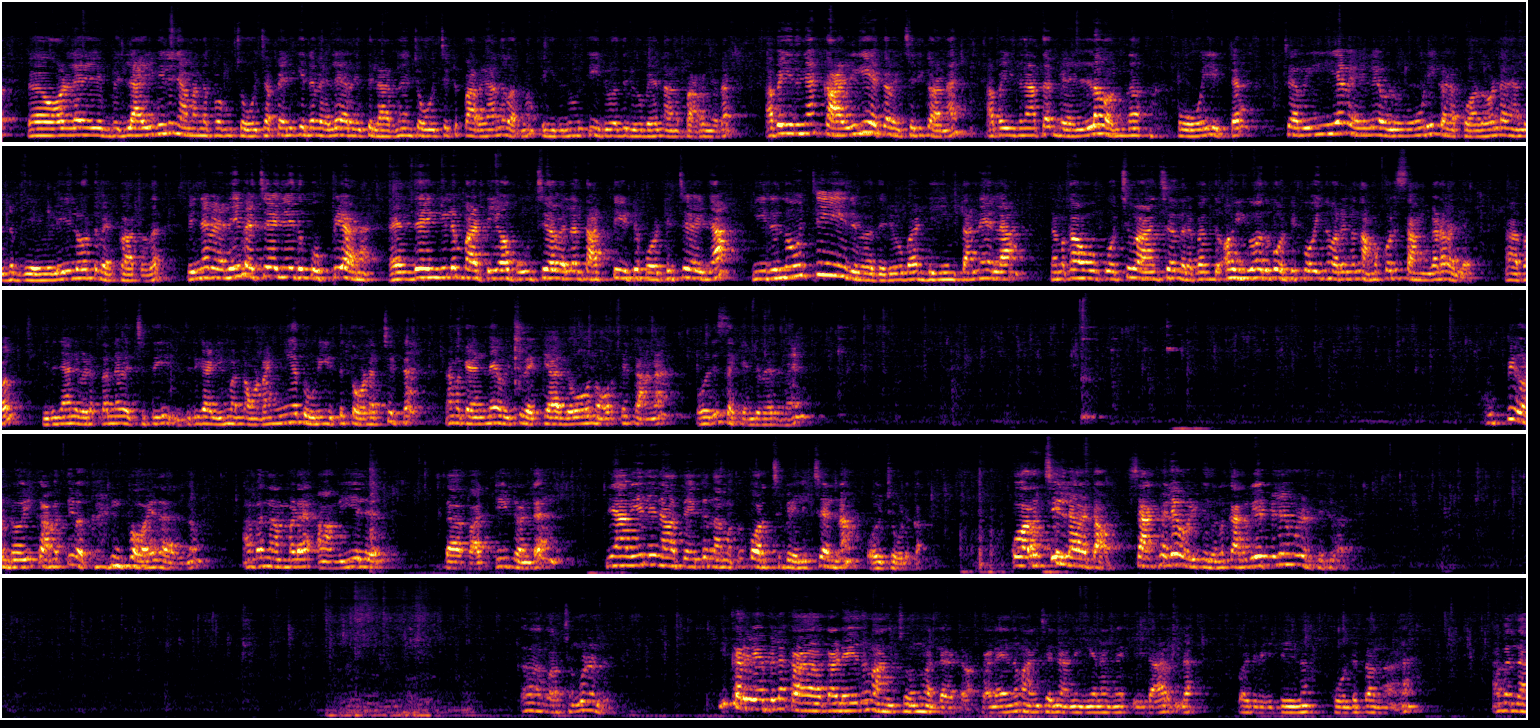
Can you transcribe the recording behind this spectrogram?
ഓൺലൈൻ ലൈവിൽ ഞാൻ വന്നപ്പം ചോദിച്ചു എനിക്ക് ഇതിന്റെ വില അറിയത്തില്ലായിരുന്നു. ഞാൻ ചോദിച്ചിട്ട് പറയാന്ന് പറഞ്ഞു. ഇരുന്നൂറ്റി ഇരുപത് രൂപ എന്നാണ് പറഞ്ഞത്. അപ്പൊ ഇത് ഞാൻ കഴുകിയൊക്കെ വെച്ചിരിക്കുകയാണ് അപ്പൊ ഇതിനകത്ത് വെള്ളം ഒന്ന് പോയിട്ട് ചെറിയ വേലേ ഉള്ളൂ. മൂടി കിടക്കും. അതുകൊണ്ടാണ് ഞാനിത് വെളിയിലോട്ട് വെക്കാത്തത്. പിന്നെ വെളിയിൽ വെച്ച് കഴിഞ്ഞാൽ ഇത് കുപ്പിയാണ്. എന്തെങ്കിലും പട്ടിയോ പൂച്ചയോ വല്ലതും തട്ടിയിട്ട് പൊട്ടിച്ചു കഴിഞ്ഞാൽ ഇരുന്നൂറ്റി ഇരുപത് രൂപ ഡീം. തന്നെയല്ല നമുക്ക് ആ കൊച്ചു വാങ്ങിച്ചു തന്നില്ല. അപ്പൊ അയ്യോ അത് പൊട്ടിപ്പോയി എന്ന് പറയുമ്പോൾ നമുക്കൊരു സങ്കടമല്ലേ? അപ്പം ഇത് ഞാൻ ഇവിടെ തന്നെ വെച്ചിട്ട് ഇത്തിരി കഴിയുമ്പോൾ ഉണങ്ങിയ തുണിയിട്ട് തുടച്ചിട്ട് നമുക്ക് എണ്ണ ഒഴിച്ച് വെക്കാമല്ലോ എന്ന് ഓർത്തിട്ടാണ് ഒരു സെക്കൻഡ് വരുന്നത് കുപ്പി കൊണ്ടുപോയി കമത്തി വെക്കാൻ പോയതായിരുന്നു. അപ്പൊ നമ്മുടെ അവിയൽ പറ്റിയിട്ടുണ്ട്. ഈ അവിയലിനകത്തേക്ക് നമുക്ക് കുറച്ച് വെളിച്ചെണ്ണ ഒഴിച്ചു കൊടുക്കാം. കുറച്ചില്ല കേട്ടോ. ശകല ഒഴിക്കുന്നുള്ളൂ. കറിവേപ്പിലയും കൂടെ എടുത്തിട്ട് വരാം. കുറച്ചും കൂടെ ഉണ്ട്. ഈ കറിവേപ്പില കടയിൽ നിന്ന് വാങ്ങിച്ചൊന്നും അല്ല കേട്ടോ. കടയിൽ നിന്ന് വാങ്ങിച്ചാൽ ഞാൻ ഇങ്ങനെ അങ്ങ് ഇടാറില്ല. ഒരു വീട്ടിൽ നിന്ന് കൊണ്ടു തന്നാണ്. അപ്പം എന്താ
